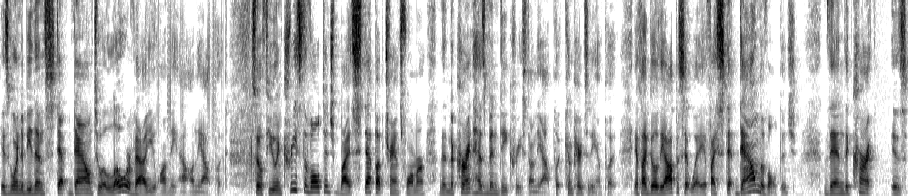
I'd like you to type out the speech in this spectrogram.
is going to be then stepped down to a lower value on the, on the output. So if you increase the voltage by a step-up transformer, then the current has been decreased on the output compared to the input. If I go the opposite way, if I step down the voltage, then the current is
